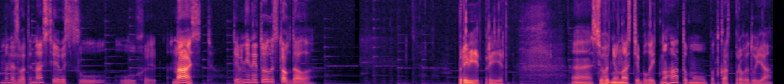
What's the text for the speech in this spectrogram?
Мене звати Настя і ви слухаєте. Насть! Ти мені не той листок дала. Привіт, привіт. Е, Сьогодні в Насті болить нога, тому подкаст проведу я.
